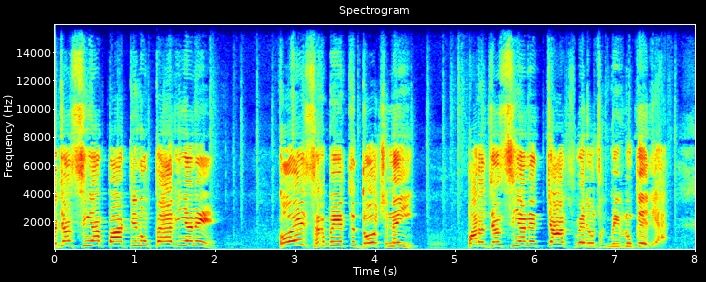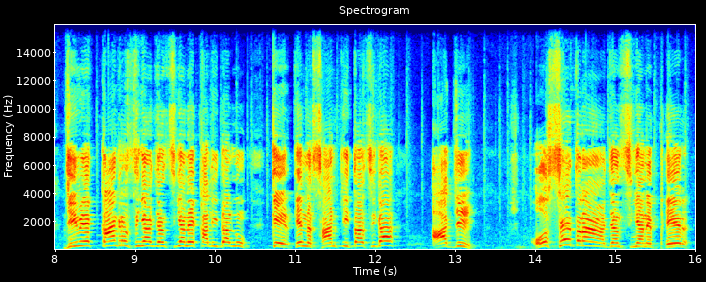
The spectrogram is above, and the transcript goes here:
ਏਜੰਸੀਆਂ ਪਾਰਟੀ ਨੂੰ ਪੈ ਗਈਆਂ ਨੇ। ਕੋਈ ਸੁਖਬੀਰ ਚ ਦੋਸ਼ ਨਹੀਂ। ਪਰ ਏਜੰਸੀਆਂ ਨੇ ਚਾਰ ਸਵੇਰੇ ਸੁਖਬੀਰ ਨੂੰ ਘੇਰਿਆ। ਜਿਵੇਂ ਕਾਂਗਰਸੀਆਂ ਏਜੰਸੀਆਂ ਨੇ ਅਕਾਲੀ ਦਲ ਨੂੰ ਘੇਰ ਕੇ ਨੁਕਸਾਨ ਕੀਤਾ ਸੀਗਾ, ਅੱਜ ਉਸੇ ਤਰ੍ਹਾਂ ਏਜੰਸੀਆਂ ਨੇ ਫੇਰ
